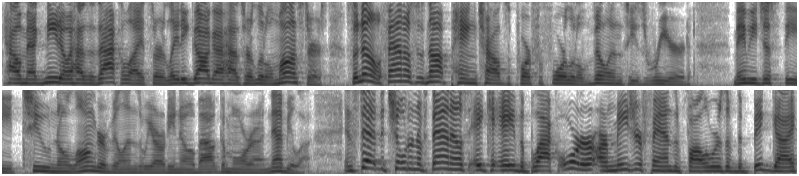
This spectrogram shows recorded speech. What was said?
how Magneto has his acolytes or Lady Gaga has her little monsters. So, no, Thanos is not paying child support for four little villains he's reared. Maybe just the two no longer villains we already know about, Gamora and Nebula. Instead, the children of Thanos, aka the Black Order, are major fans and followers of the big guy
